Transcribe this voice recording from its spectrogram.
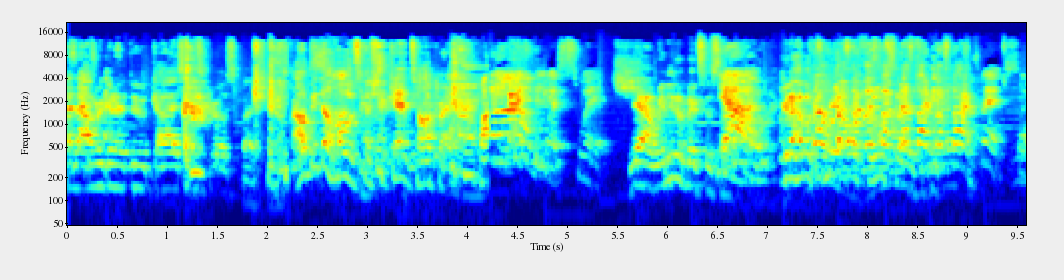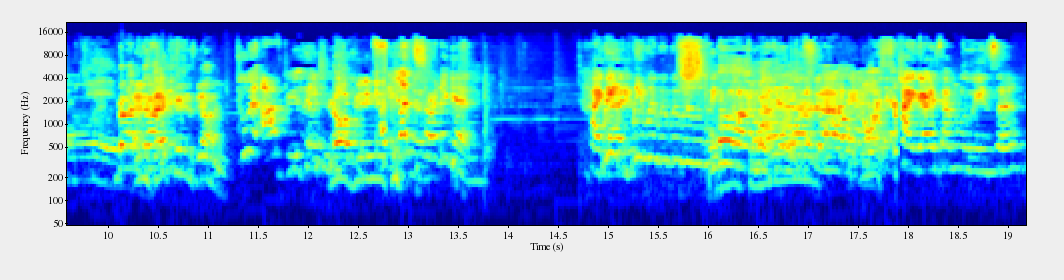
then now we're gonna do guys ask girls questions. I'll be the host because she can't talk right now. You guys need to switch. Yeah, we need to mix this Yeah. up. We're gonna have a No, three let's hour start, film let's start, let's start, session. let's start. Switch, switch. Bro, And bro, Becca done. Vinny. Do it after you introduce. No, Vinny. Let's start again. Hi guys. wait, wait, wait, wait, wait, wait. Oh, God. God. Hi guys, I'm Louisa.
